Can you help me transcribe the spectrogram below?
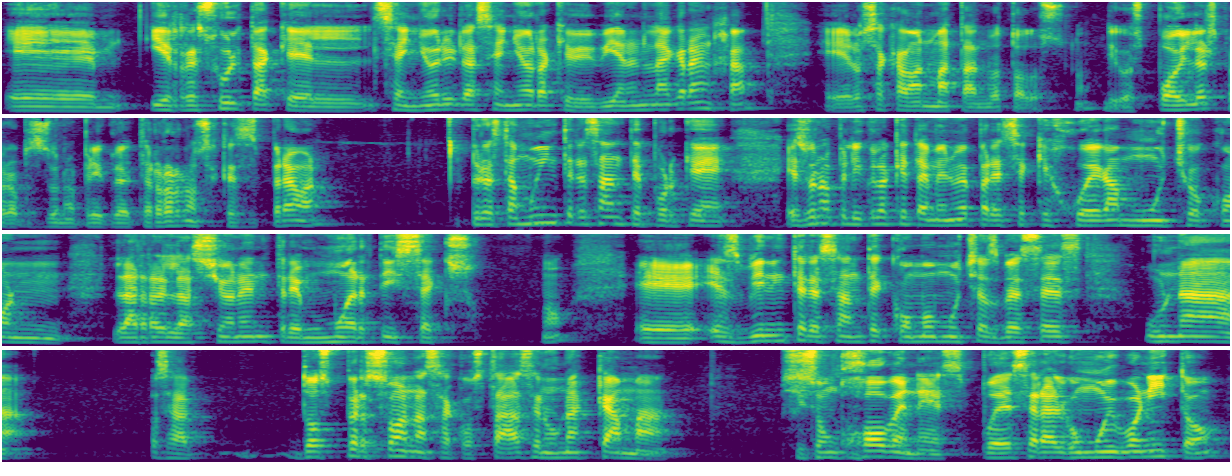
Eh, y resulta que el señor y la señora que vivían en la granja eh, los acaban matando a todos. ¿no? Digo spoilers, pero pues es una película de terror, no sé qué se esperaban. Pero está muy interesante porque es una película que también me parece que juega mucho con la relación entre muerte y sexo. ¿no? Eh, es bien interesante cómo muchas veces una, o sea, dos personas acostadas en una cama, si son jóvenes, puede ser algo muy bonito,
